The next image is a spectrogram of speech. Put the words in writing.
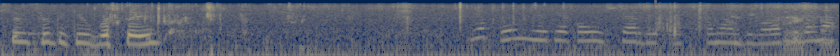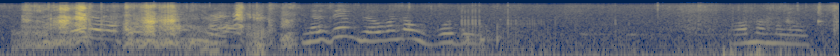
втопився все-таки в басейн. Я пам'ятаю, як я колись шарю командувала, що вона на землю, а вона в воду ламанулась.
